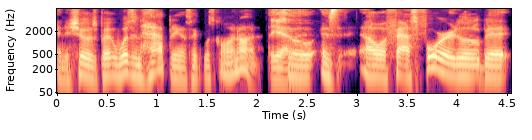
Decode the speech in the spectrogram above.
and it shows. But it wasn't happening. I was like, what's going on? Yeah. So as I'll fast forward a little bit,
